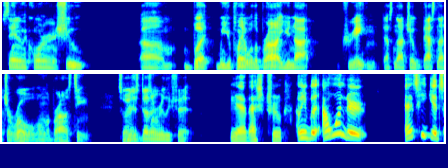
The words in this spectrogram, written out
stand in the corner and shoot. Um, but when you're playing with LeBron, you're not creating. That's not your that's not your role on LeBron's team. So right. it just doesn't really fit. Yeah, that's true. I mean, but I wonder as he gets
